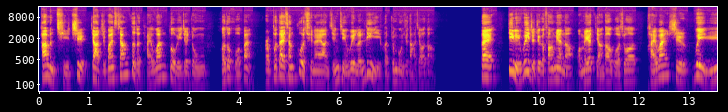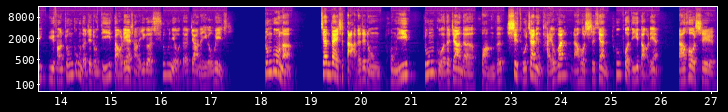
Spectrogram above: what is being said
他们体制价值观相似的台湾作为这种合作伙伴，而不再像过去那样仅仅为了利益和中共去打交道。在地理位置这个方面呢，我们也讲到过，说台湾是位于预防中共的这种第一岛链上的一个枢纽的这样的一个位置。中共呢，现在是打着这种统一。中国的这样的幌子，试图占领台湾，然后实现突破第一岛链，然后是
